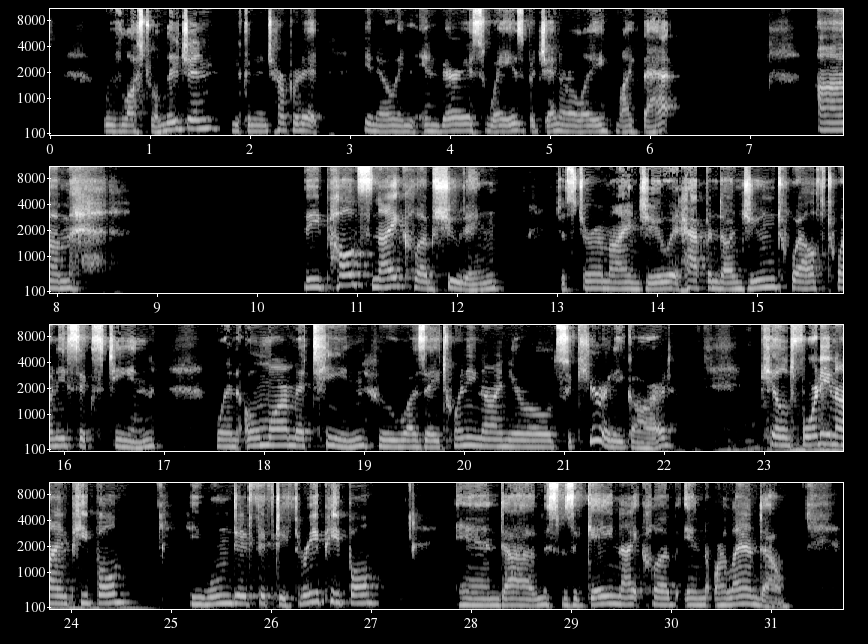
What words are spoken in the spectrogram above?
We've lost religion. You can interpret it, you know, in, in various ways, but generally like that. Um, the Pulse nightclub shooting, just to remind you, it happened on June 12, 2016, when Omar Mateen, who was a 29 year old security guard, killed 49 people. He wounded 53 people. And uh, this was a gay nightclub in Orlando.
